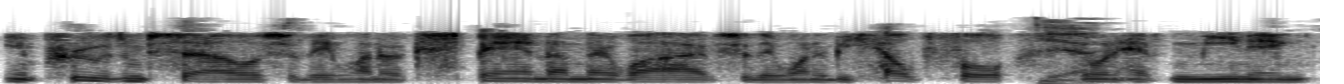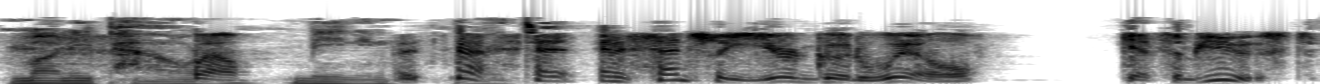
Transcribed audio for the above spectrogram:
improve themselves, or they want to expand on their lives, or they want to be helpful. Yeah. They want to have meaning. Money, power, Well, meaning. Uh, Yeah, Right. and, and essentially, your goodwill gets abused.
